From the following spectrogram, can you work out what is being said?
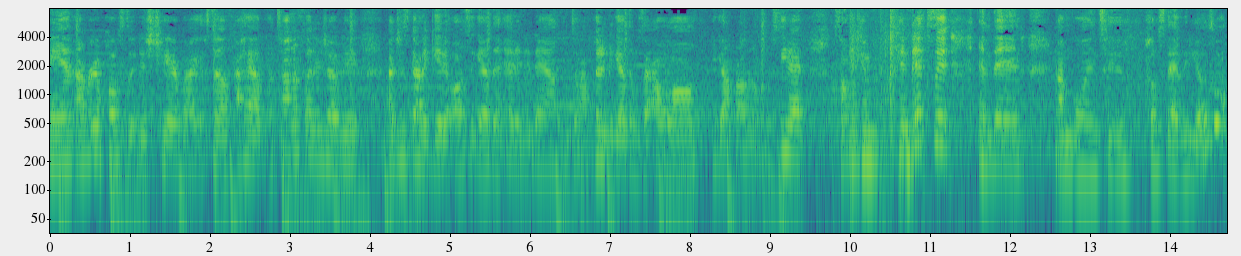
and I reposted this chair by itself. I have a ton of footage of it. I just got to get it all together and edit it down because when I put it together it was an hour long and y'all probably don't want to see that. So I'm to condense it and then I'm going to post that video as well.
